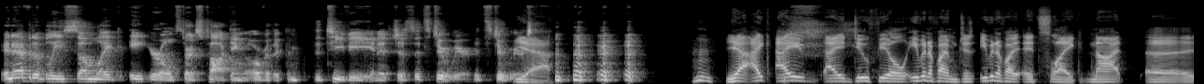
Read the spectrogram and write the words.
inevitably some like eight year old starts talking over the the TV, and it's just it's too weird. It's too weird. Yeah. Yeah, I I I do feel even if I'm just even if I it's like not uh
